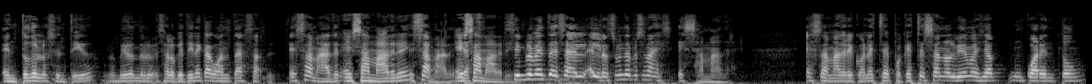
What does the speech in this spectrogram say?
en todos los sentidos lo miro o sea lo que tiene que aguantar esa, esa madre esa madre. esa madre. Esa madre. Simplemente, o sea, el, el resumen del personaje es esa madre. Esa madre con este, porque este no olvidemos, es ya un cuarentón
